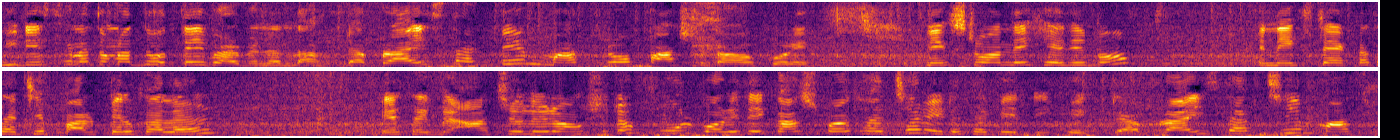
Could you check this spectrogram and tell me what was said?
ভিডিও স্ক্রিনে তোমরা ধরতেই পারবে না দাগটা। প্রাইস থাকবে মাত্র পাঁচশো টাকা করে। নেক্সট ওয়ান দেখিয়ে দেবো। নেক্সট একটা থাকছে পার্পেল কালার এটা থাকবে আঁচলের অংশটা ফুল বডিতে কাজ করা থাকছে আর এটা থাকবে ডিফেক্টটা প্রাইস থাকছে মাত্র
